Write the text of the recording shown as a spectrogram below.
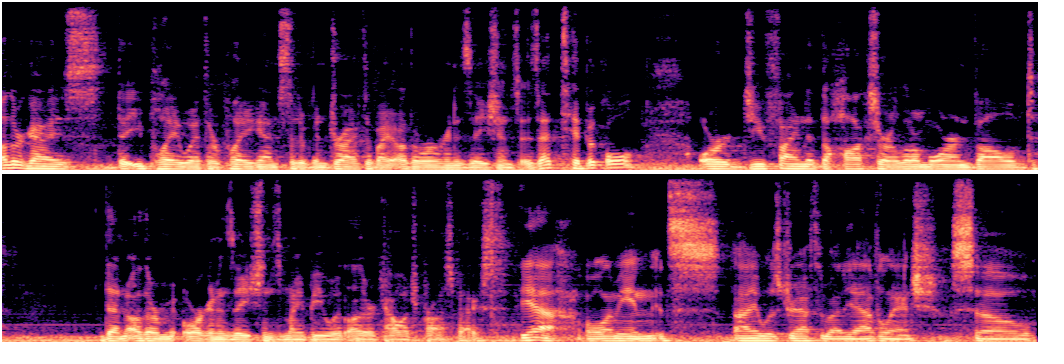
Other guys that you play with or play against that have been drafted by other organizations, is that typical, or do you find that the Hawks are a little more involved than other organizations might be with other college prospects? Yeah, well, I mean, it's I was drafted by the Avalanche, so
